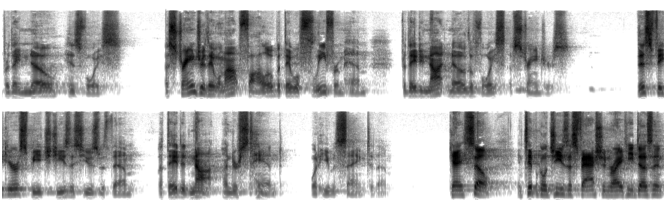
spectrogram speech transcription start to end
for they know his voice. A stranger they will not follow, but they will flee from him, for they do not know the voice of strangers. This figure of speech Jesus used with them, but they did not understand what he was saying to them. Okay, so in typical Jesus fashion, right, he doesn't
